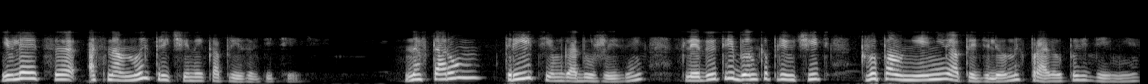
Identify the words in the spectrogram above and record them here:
является основной причиной капризов детей. На втором, третьем году жизни следует ребенка приучить к выполнению определенных правил поведения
